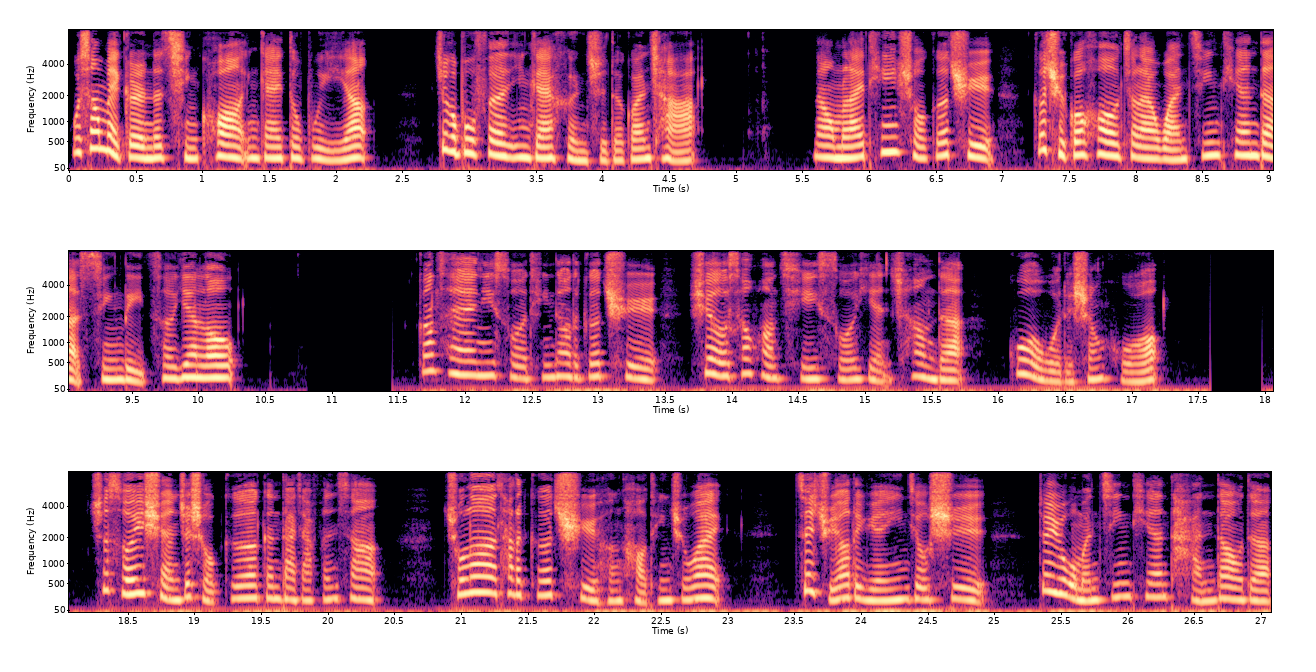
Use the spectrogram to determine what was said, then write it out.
我想每个人的情况应该都不一样，这个部分应该很值得观察。那我们来听一首歌曲，歌曲过后就来玩今天的心理测验喽。刚才你所听到的歌曲是由萧煌奇所演唱的《过我的生活》。之所以选这首歌跟大家分享，除了他的歌曲很好听之外，最主要的原因就是，对于我们今天谈到的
